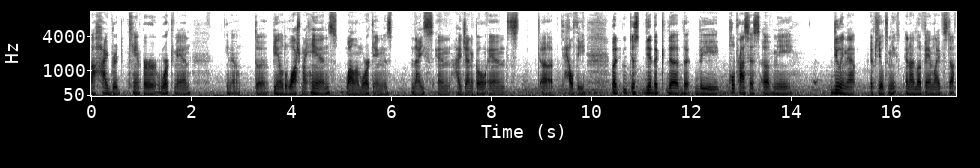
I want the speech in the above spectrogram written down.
a hybrid camper work van, you know, the being able to wash my hands while I'm working is nice and hygienical and uh, healthy. But just the the the the whole process of me doing that appealed to me, and I love van life stuff,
